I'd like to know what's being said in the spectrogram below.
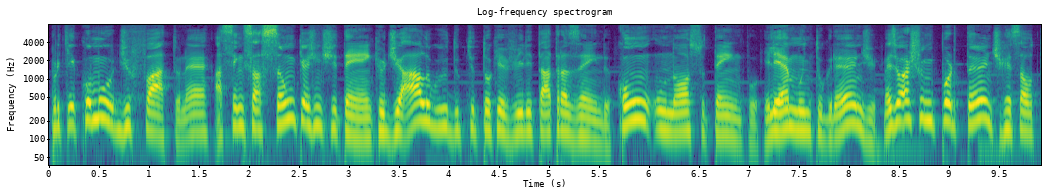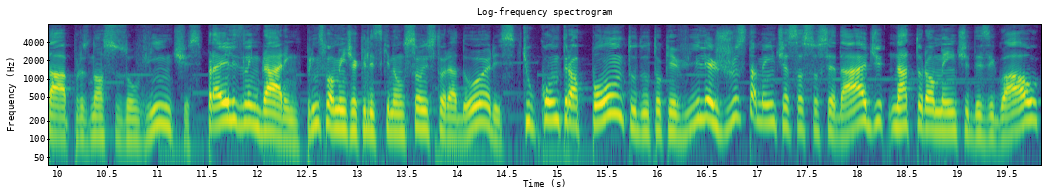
porque como de fato, né, a sensação que a gente tem é que o diálogo do que o Tocqueville tá trazendo com o nosso tempo, ele é muito grande, mas eu acho importante ressaltar para os nossos ouvintes, para eles lembrarem, principalmente aqueles que não são historiadores, que o contraponto do Tocqueville é justamente essa sociedade naturalmente desigual,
